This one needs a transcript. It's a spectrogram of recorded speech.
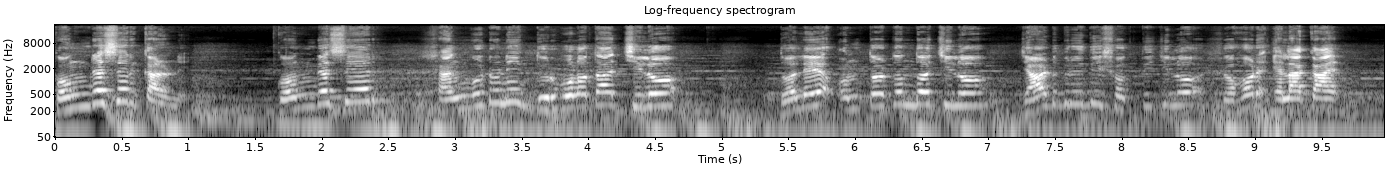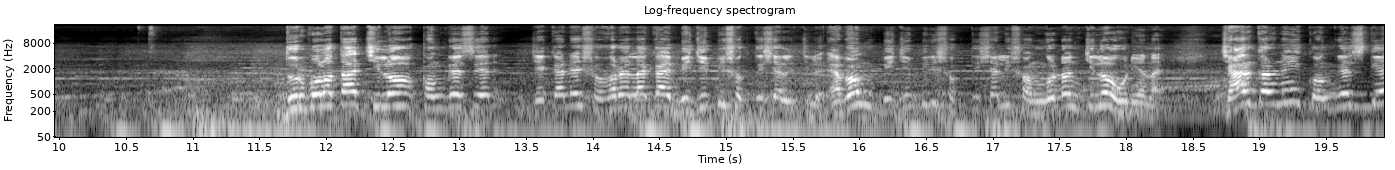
কংগ্রেসের কারণে। কংগ্রেসের সাংগঠনিক দুর্বলতা ছিল দলে অন্তর্দ্বন্দ্ব ছিল, জাট বিরোধী শক্তি ছিল শহর এলাকায়। দুর্বলতা ছিল কংগ্রেসের, যেখানে শহর এলাকায় বিজেপি শক্তিশালী ছিল এবং বিজেপির শক্তিশালী সংগঠন ছিল হরিয়ানায়। যার কারণেই কংগ্রেসকে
